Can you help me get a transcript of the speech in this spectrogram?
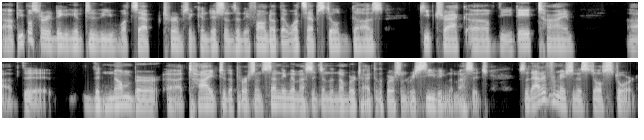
uh, people started digging into the WhatsApp terms and conditions, and they found out that WhatsApp still does keep track of the date, time, uh, the the number uh, tied to the person sending the message, and the number tied to the person receiving the message. So that information is still stored.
